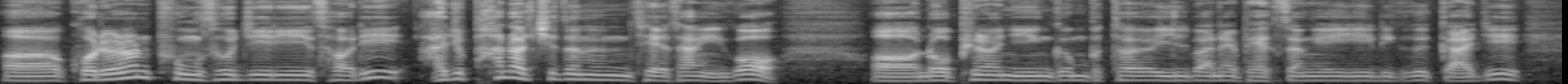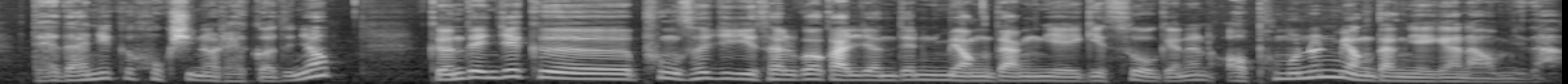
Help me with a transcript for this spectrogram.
어, 고려는 풍수지리설이 아주 판을 치던 세상이고 어, 높이는 임금부터 일반의 백성에 이르기까지 대단히 그 혹신을 했거든요. 그런데 이제 그 풍수지리설과 관련된 명당 얘기 속에는 엎어묻는 명당 얘기가 나옵니다.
